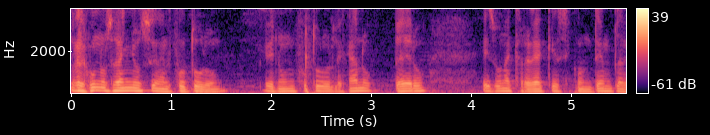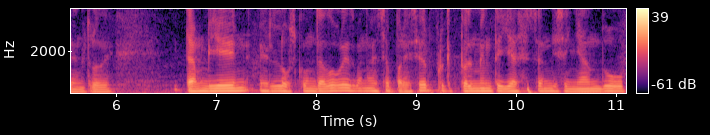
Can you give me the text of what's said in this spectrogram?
algunos años en el futuro, en un futuro lejano, pero es una carrera que se contempla dentro de también eh, los contadores van a desaparecer porque actualmente ya se están diseñando,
